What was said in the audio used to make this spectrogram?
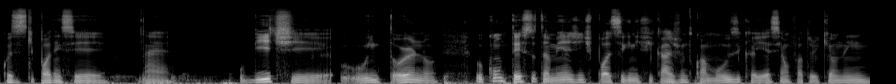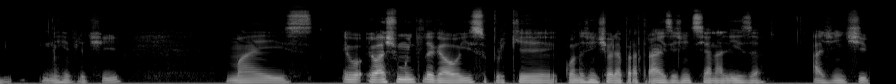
coisas que podem ser né, o beat, o entorno, o contexto também a gente pode significar junto com a música e esse é um fator que eu nem, nem refleti, mas eu, eu acho muito legal isso porque quando a gente olha para trás e a gente se analisa, a gente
